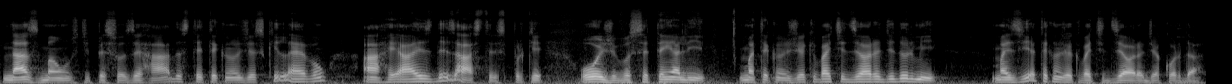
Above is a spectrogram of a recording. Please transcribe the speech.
nas mãos de pessoas erradas, ter tecnologias que levam a reais desastres, porque hoje você tem ali uma tecnologia que vai te dizer a hora de dormir, mas e a tecnologia que vai te dizer a hora de acordar?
